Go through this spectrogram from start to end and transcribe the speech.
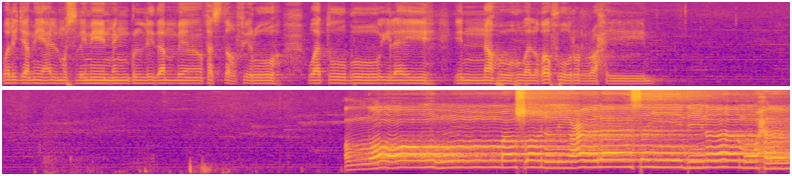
ولجميع المسلمين من كل ذنب فاستغفروه وتوبوا إليه إنه هو الغفور الرحيم. اللهم صل على سيدنا محمد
